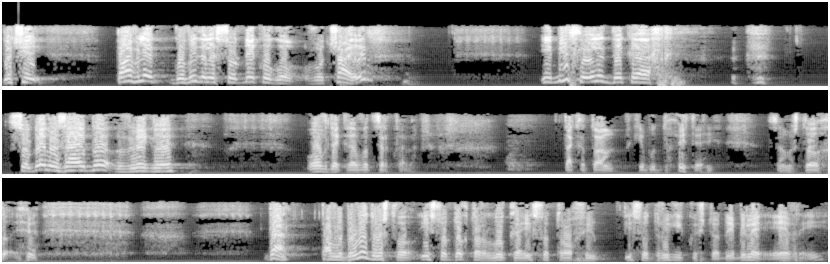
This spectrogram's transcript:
Значи, Павле го виделе со некого во чаир и мислеле дека со него заедно влегле овдека во црква, Така тоа ќе му дојде. Само што Да, Павле било друштво и со доктор Лука, и со Трофим, и со други кои што не биле евреи,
